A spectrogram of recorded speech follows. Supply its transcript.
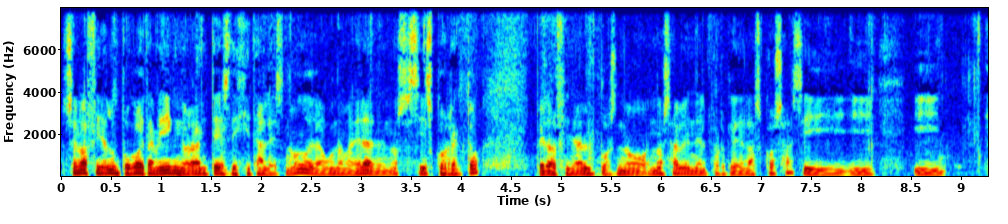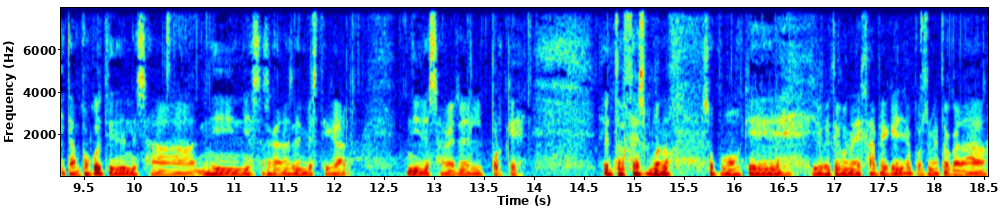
Son al final un poco también ignorantes digitales, ¿no? De alguna manera, no sé si es correcto, pero al final pues no, no saben el porqué de las cosas y, y, tampoco tienen esa, ni, ni esas ganas de investigar ni de saber el porqué. Entonces, bueno, supongo que yo que tengo una hija pequeña, pues me tocará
